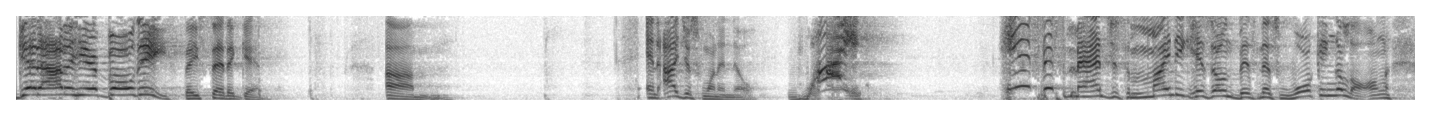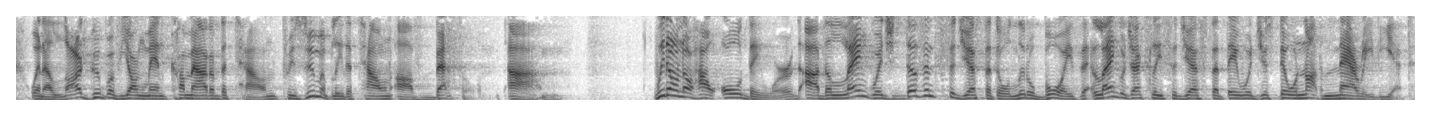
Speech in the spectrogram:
Get out of here, Baldy, they said again. Um, and I just want to know why? Here's this man just minding his own business, walking along, when a large group of young men come out of the town, presumably the town of Bethel. Um, we don't know how old they were. Uh, the language doesn't suggest that they were little boys. The language actually suggests that they were just they were not married yet.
